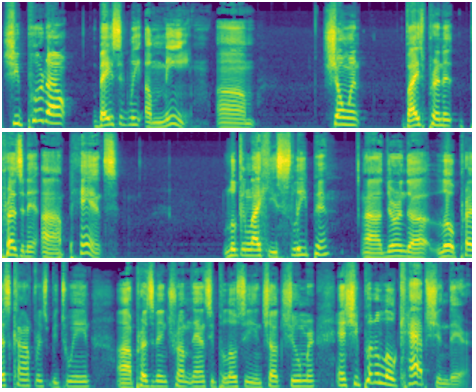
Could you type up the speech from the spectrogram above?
she put out basically a meme um, showing Vice President uh, Pence looking like he's sleeping uh, during the little press conference between uh, President Trump, Nancy Pelosi, and Chuck Schumer. And she put a little caption there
